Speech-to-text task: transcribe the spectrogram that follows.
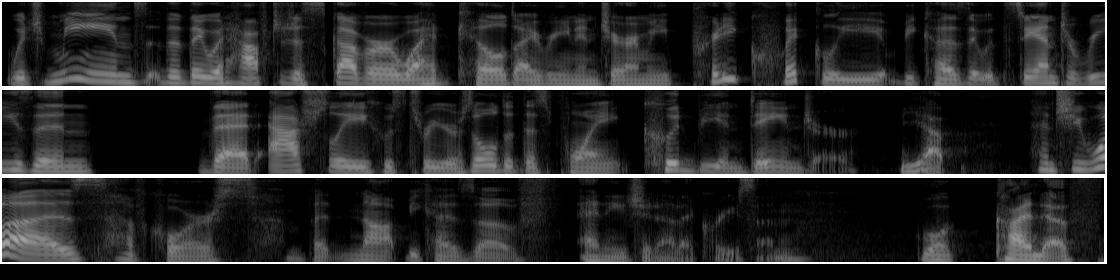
which means that they would have to discover what had killed Irene and Jeremy pretty quickly because it would stand to reason that Ashley, who's three years old at this point, could be in danger. Yep. And she was, of course, but not because of any genetic reason. Well, kind of.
